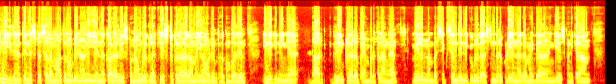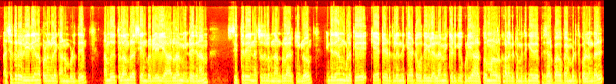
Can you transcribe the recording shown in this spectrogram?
இன்றைக்கி தினத்தை என்ன ஸ்பெஷலாக மாற்றணும் அப்படின்னா நீங்கள் என்ன கலர் யூஸ் பண்ணால் உங்களுக்கு லக்கியஸ்ட் கலராக அமையும் அப்படின்னு பார்க்கும்போது இன்றைக்கி நீங்கள் டார்க் கிரீன் கலரை பயன்படுத்தலாங்க. மேலும் நம்பர் சிக்ஸ் வந்து இன்றைக்கி உங்களுக்கு அதிர்ஷ்டம் தரக்கூடிய எண்ணாக அமைது அதை நீங்கள் யூஸ் பண்ணிக்கலாம். நட்சத்திர ரீதியான பழங்களை காணும் பொழுது நமது துலாம் ராசி யாரெல்லாம் இன்றைய தினம் சித்திரை நட்சத்திரம் நண்பர்களாக இருக்கீங்களோ? இன்றைய தினம் உங்களுக்கு கேட்ட இடத்துலேருந்து கேட்ட உதவிகள் எல்லாமே கிடைக்கக்கூடிய அற்புதமான ஒரு காலகட்டம் இதுங்க. இதை சிறப்பாக பயன்படுத்திக் கொள்ளுங்கள்.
